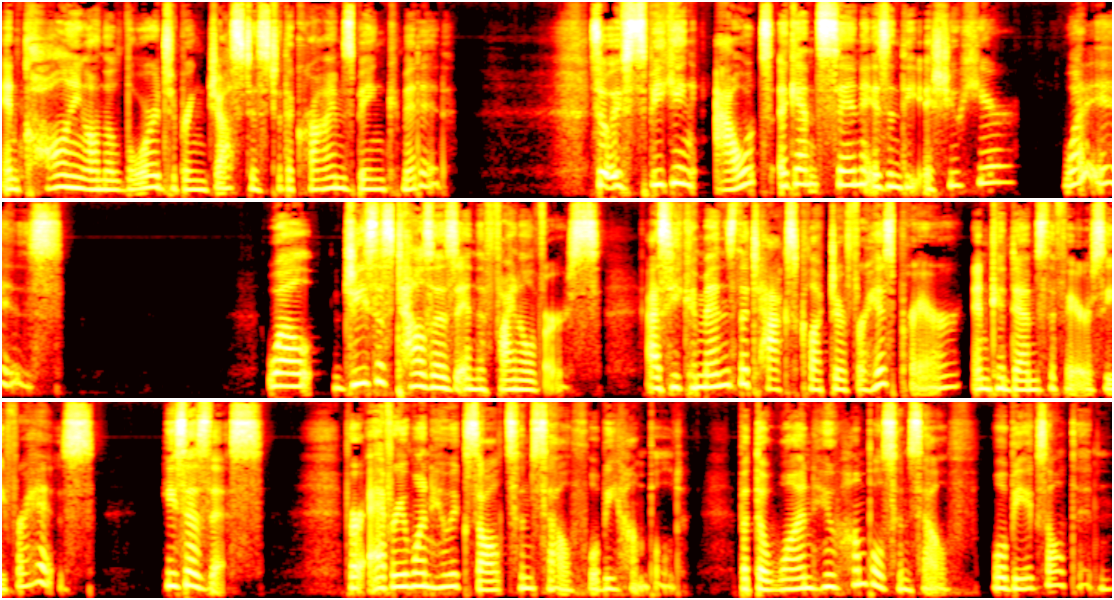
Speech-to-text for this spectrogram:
and calling on the Lord to bring justice to the crimes being committed. So, if speaking out against sin isn't the issue here, what is? Well, Jesus tells us in the final verse, as he commends the tax collector for his prayer and condemns the Pharisee for his. He says this For everyone who exalts himself will be humbled, but the one who humbles himself will be exalted.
